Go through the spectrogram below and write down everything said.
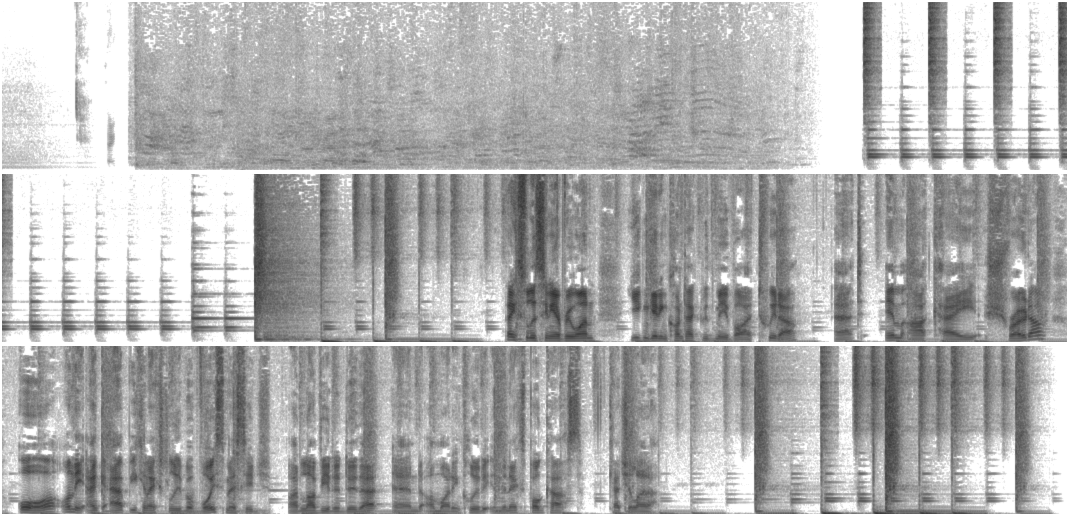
Thanks for listening, everyone. You can get in contact with me via Twitter at MRK Schroeder or on the Anchor app, you can actually leave a voice message. I'd love you to do that, and I might include it in the next podcast. Catch you later.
